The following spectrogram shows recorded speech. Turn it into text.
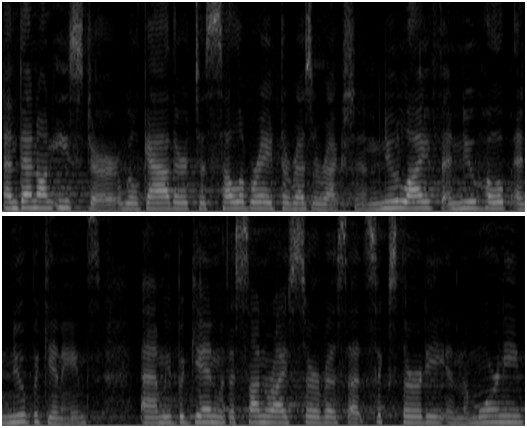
And then on Easter, we'll gather to celebrate the resurrection, new life and new hope and new beginnings and we begin with a sunrise service at 6.30 in the morning,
